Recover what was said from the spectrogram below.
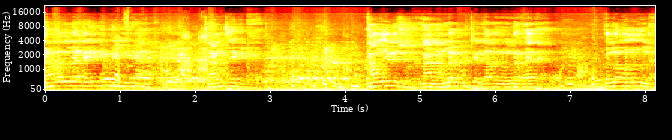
நம்மளெல்லாம் நைன்டி மில்லியா சான்ஸே கிடையாது. நான் உண்மையில சொல்றேன். நான் நல்லா பிடிச்ச காலங்கள்லாம் வேற. இப்பெல்லாம் ஒன்றும் இல்லை.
